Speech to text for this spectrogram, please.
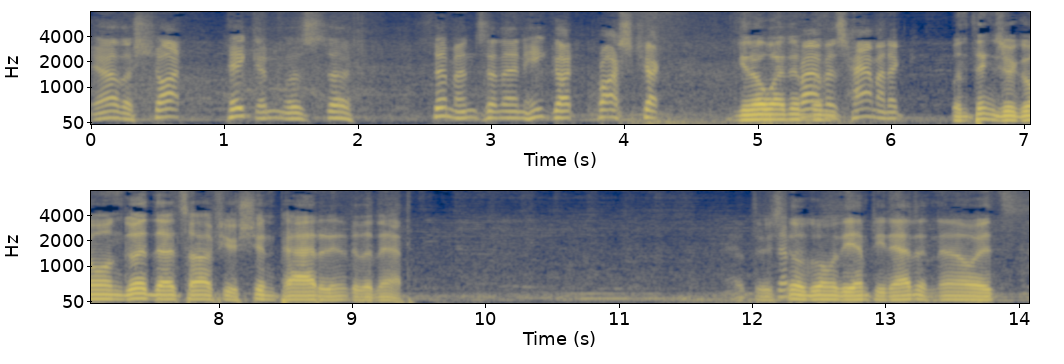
Yeah, the shot taken was uh, Simmonds, and then he got cross checked. You know what? When, Travis Hamonic. when things are going good, that's off your shin pad and into the net. But they're still going with the empty net, and now it's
